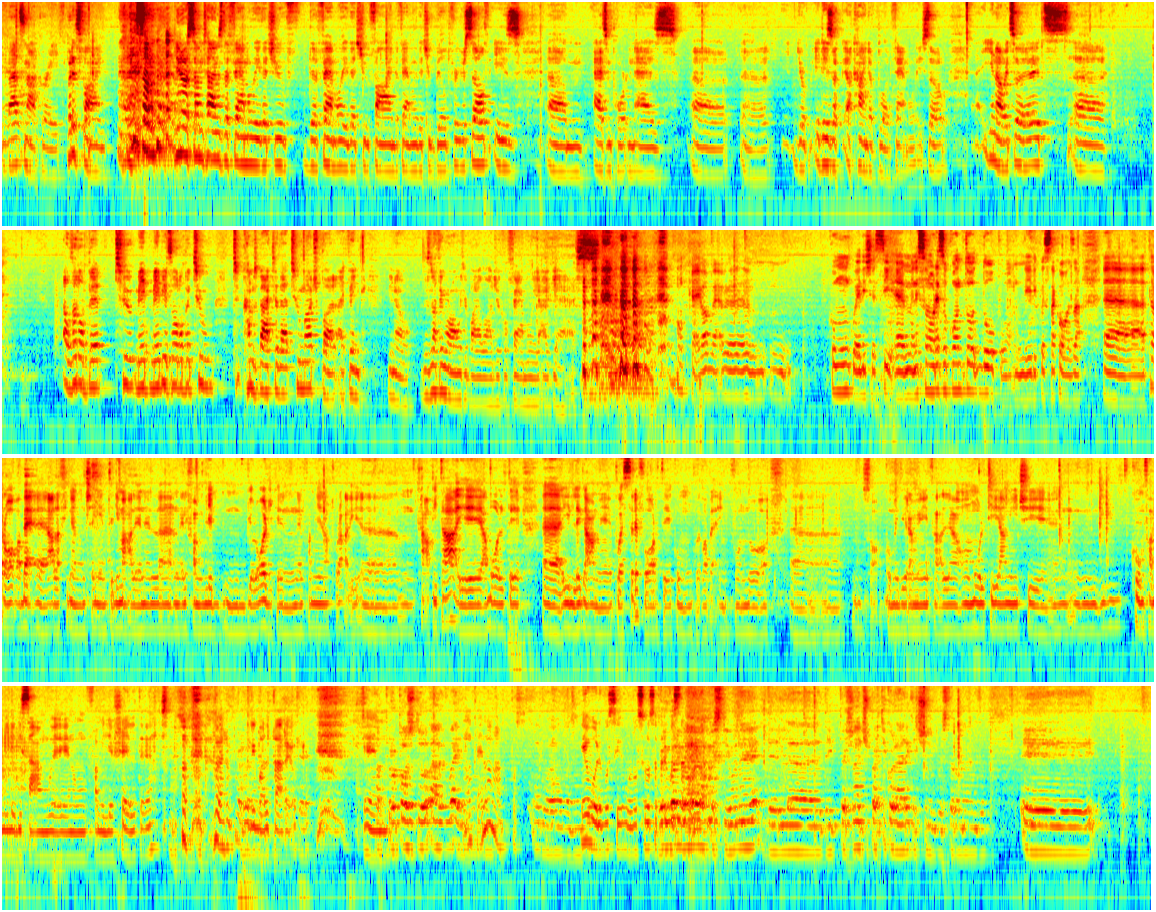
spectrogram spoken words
That's not great, but it's fine. Some, you know, sometimes the family that you the family that you find, the family that you build for yourself, is um, as important as uh, uh, your. It is a, a, kind of blood family. So, you know, it's a it's. Uh, a little bit too maybe, maybe it's a little bit too, too comes back to that too much but i think you know there's nothing wrong with your biological family i guess. Ok vabbè ehm, comunque dice sì, eh, me ne sono reso conto dopo di, di questa cosa, eh, però vabbè, eh, alla fine non c'è niente di male nel, nelle famiglie biologiche, nelle famiglie naturali, eh, capita e a volte eh, il legame può essere forte e comunque vabbè, in fondo, eh, non so, come dire a me in Italia, ho molti amici con famiglie di sangue, non famiglie scelte, per ribaltare. Okay. Eh, a proposito, ah, vai. Ok, no, no. Allora, Io volevo, sì, volevo, solo sapere Volevo arrivare alla questione del, dei personaggi particolari che ci sono in questo romanzo. E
